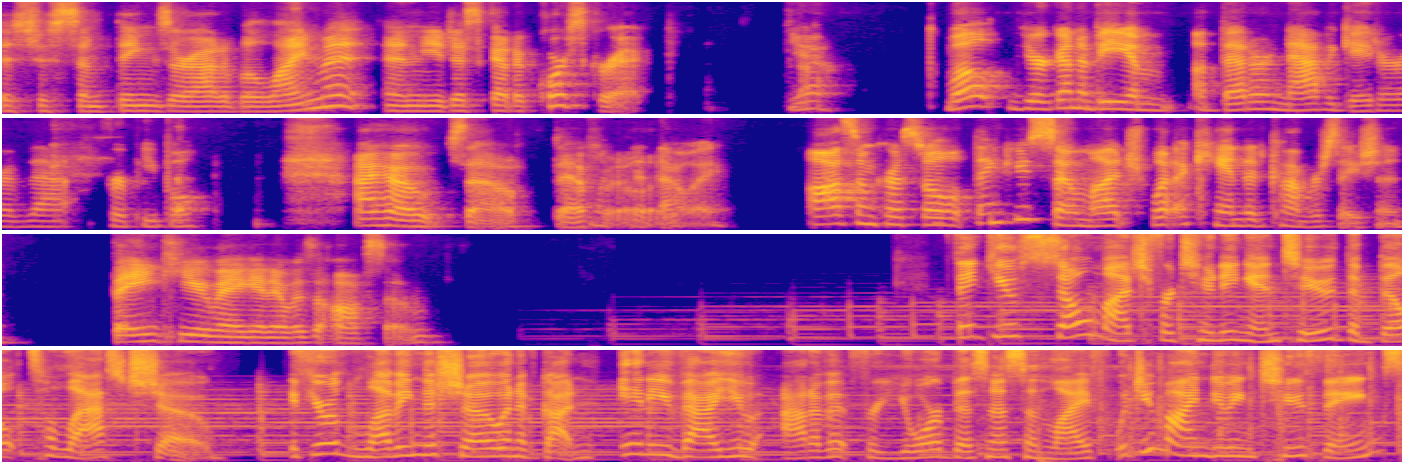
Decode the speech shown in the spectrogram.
it's just some things are out of alignment and you just got to course correct. Yeah. Well, you're going to be a, a, better navigator of that for people. I hope so. Definitely. That way. Awesome, Crystal. Thank you so much. What a candid conversation. Thank you, Megan. It was awesome. Thank you so much for tuning into the Built to Last show. If you're loving the show and have gotten any value out of it for your business and life, would you mind doing two things?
